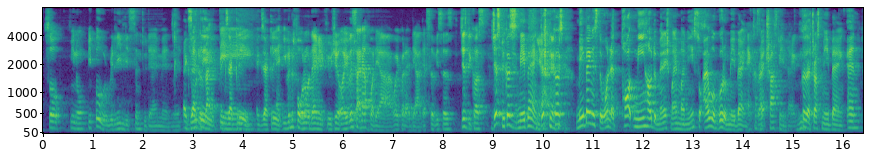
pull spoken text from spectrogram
So you know, people will really listen to them and Exactly, the right exactly, exactly. and even follow them in future, or even sign up for their what you call that, their their services just because. just because it's Maybank, just because Maybank is the one that taught me how to manage my money, so I will go to Maybank. Because I trust me, like because I trust Maybank. And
